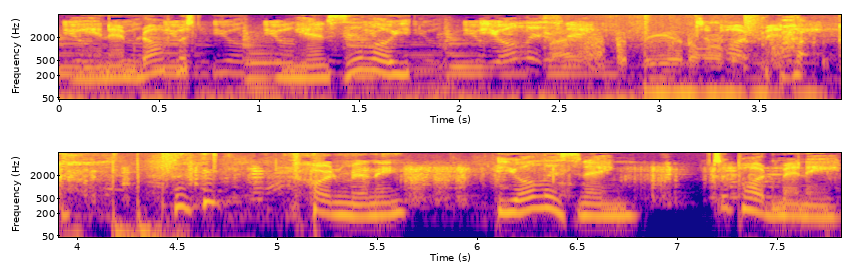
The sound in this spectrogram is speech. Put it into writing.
Niin en nog Niin silloin. You're listening to Podmany. Podmany. You're listening to Podmany.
